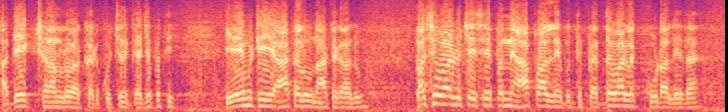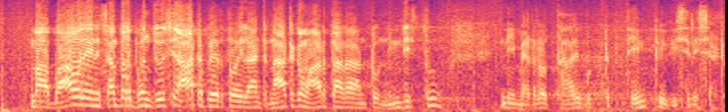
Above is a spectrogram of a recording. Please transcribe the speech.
అదే క్షణంలో అక్కడికి వచ్చిన గజపతి ఏమిటి ఆటలు నాటకాలు? పసివాళ్ళు చేసే పని ఆపాలనే బుద్ధి పెద్దవాళ్ళకు కూడా లేదా? మా బావలేని సందర్భం చూసి ఆట పేరుతో ఇలాంటి నాటకం ఆడతారా అంటూ నిందిస్తూ నీ మెడలో తాలిబుట్టు తెంపి విసిరేశాడు.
